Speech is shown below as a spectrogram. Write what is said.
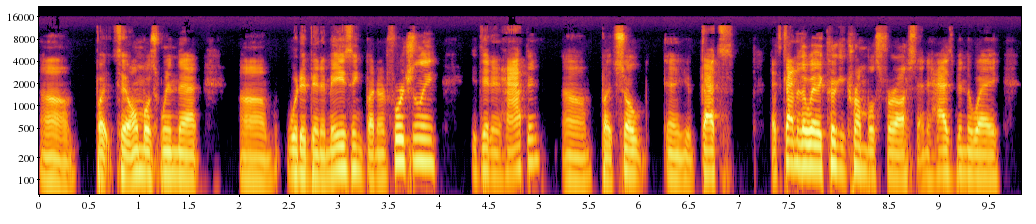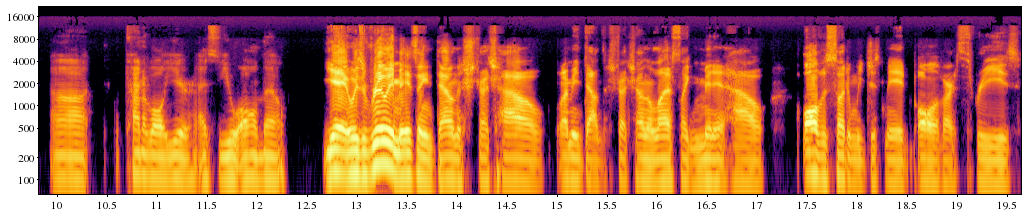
Um, but to almost win that um, would have been amazing, but unfortunately, it didn't happen. Um, but so and that's that's kind of the way the cookie crumbles for us, and it has been the way uh, kind of all year, as you all know. Yeah, it was really amazing down the stretch how I mean down the stretch on the last like minute how all of a sudden we just made all of our threes.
